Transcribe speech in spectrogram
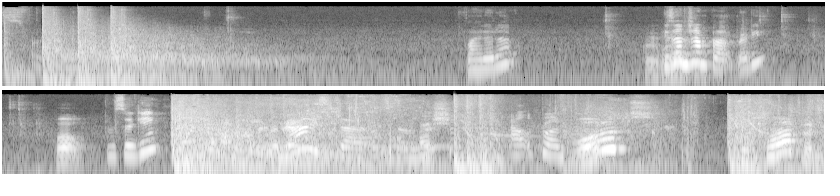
it's fucking... Light it up. Wait, He's on jump up. Ready? Whoa. I'm swinging. Nice, job. Awesome. Nice. Out front. What? What's happened?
